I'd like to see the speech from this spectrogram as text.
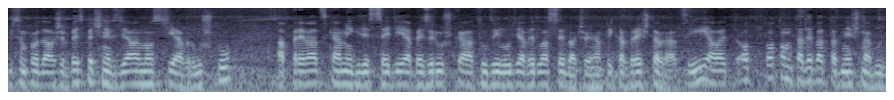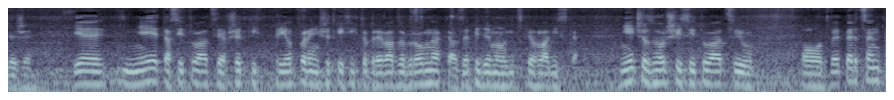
by som povedal, že v bezpečnej vzdialenosti a v rúšku a prevádzkami, kde sedia bez rúška a cudzí ľudia vedľa seba, čo je napríklad v reštaurácii, ale o, o tom tá debata dnešná bude, že je, nie je tá situácia všetkých, pri otvorení všetkých týchto prevádzok rovnaká z epidemiologického hľadiska. Niečo zhorší situáciu o 2%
